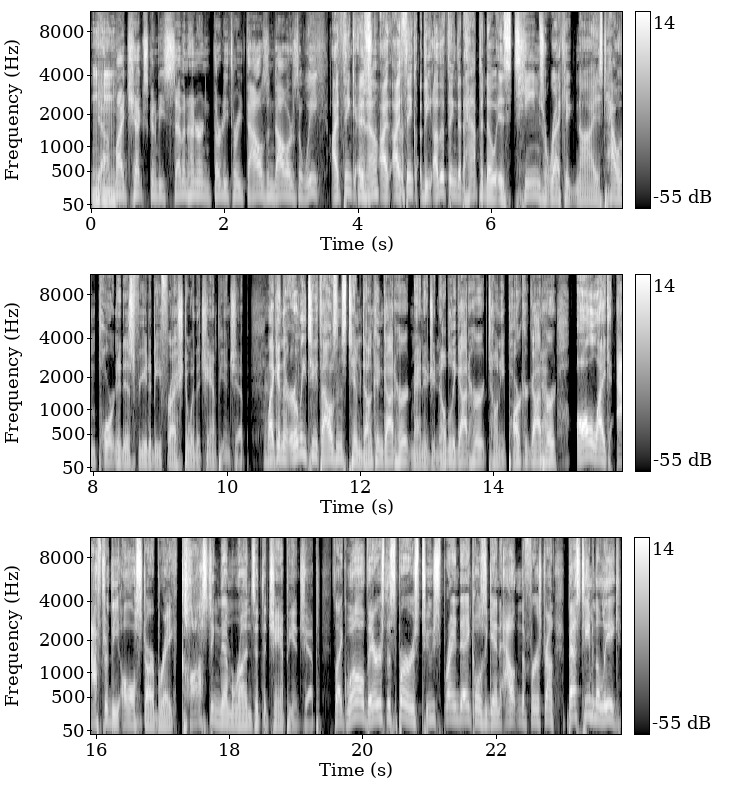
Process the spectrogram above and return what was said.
Yeah. Mhm. My check's going to be seven hundred and thirty three thousand dollars a week. I think You know? I, I think the other thing that happened though is teams recognized how important it is for you to be fresh to win the championship. Like in the early 2000s, Tim Duncan got hurt, Manu Ginobili got hurt, Tony Parker got hurt, all like after the All Star break, costing them runs at the championship. It's like, well, there's the Spurs, two sprained ankles again, out in the first round, best team in the league.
